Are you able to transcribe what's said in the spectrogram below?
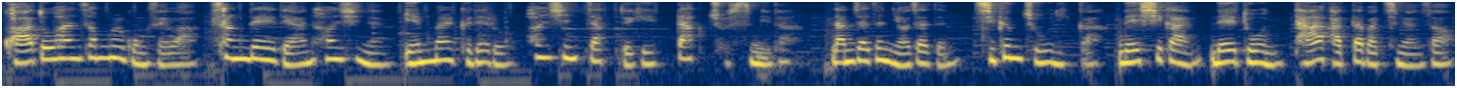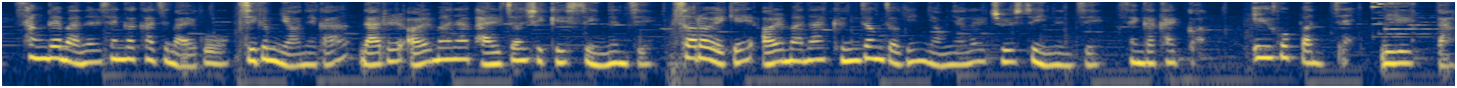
과도한 선물 공세와 상대에 대한 헌신은 옛말 그대로 헌신짝 되기 딱 좋습니다. 남자든 여자든 지금 좋으니까 내 시간, 내 돈 다 갖다 바치면서 상대만을 생각하지 말고 지금 연애가 나를 얼마나 발전시킬 수 있는지 서로에게 얼마나 긍정적인 영향을 줄 수 있는지 생각할 것. 일곱 번째, 밀당.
